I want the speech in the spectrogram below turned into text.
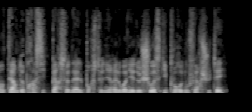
en termes de principes personnels pour se tenir éloigné de choses qui pourraient nous faire chuter,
